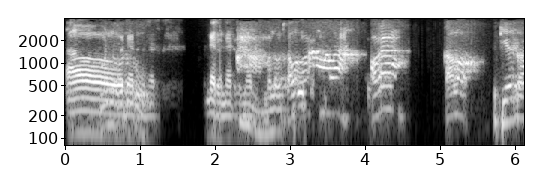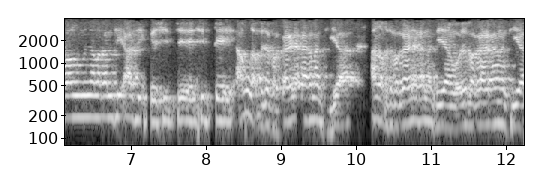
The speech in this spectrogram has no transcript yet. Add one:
Oh, Menurutku. benar benar. Benar benar benar. Nah, menurut kalau orang malah orang kalau dia selalu menyalahkan si A, si B, si C, si D, aku nggak bisa berkarya karena dia, aku nggak bisa berkarya karena dia, nggak bisa berkarya karena dia.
